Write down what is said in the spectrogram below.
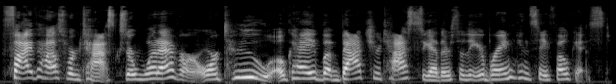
five housework tasks or whatever, or two, okay? But batch your tasks together so that your brain can stay focused,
